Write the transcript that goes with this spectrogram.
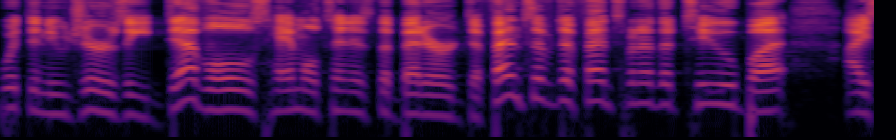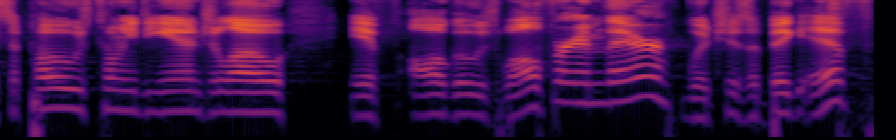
with the New Jersey Devils. Hamilton is the better defensive defenseman of the two, but I suppose Tony DeAngelo if all goes well for him there, which is a big if.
